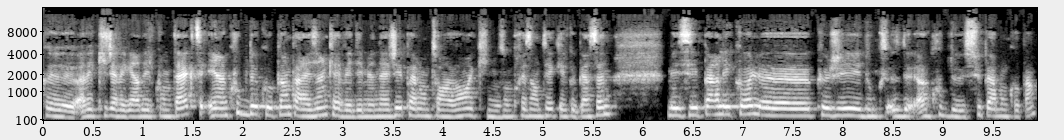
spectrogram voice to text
que, avec qui j'avais gardé le contact, et un couple de copains parisiens qui avaient déménagé pas longtemps avant et qui nous ont présenté quelques personnes. Mais c'est par l'école euh, que j'ai donc un couple de super bons copains.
